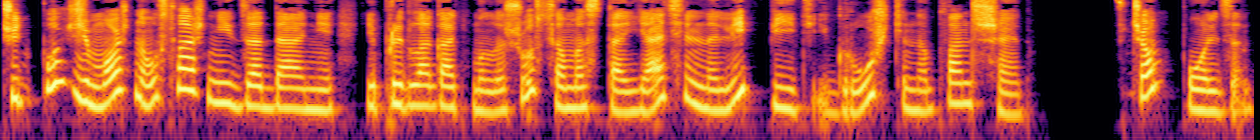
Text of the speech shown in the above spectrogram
Чуть позже можно усложнить задание и предлагать малышу самостоятельно лепить игрушки на планшет. В чем польза?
